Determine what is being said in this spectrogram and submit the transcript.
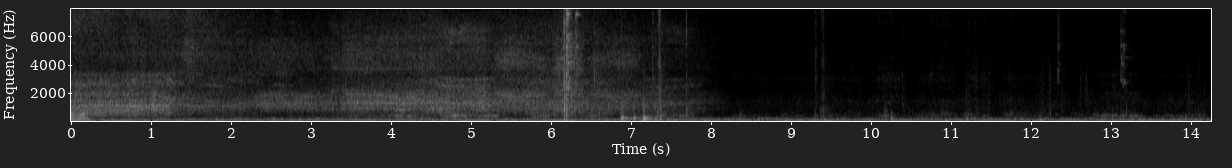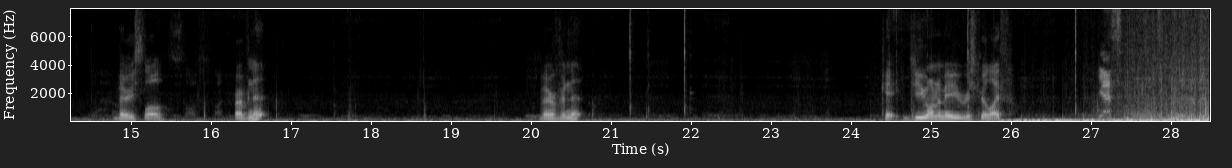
Okay. Very slow. Revenant? Revenant? Okay, do you want to maybe risk your life?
